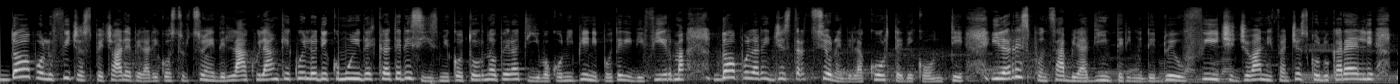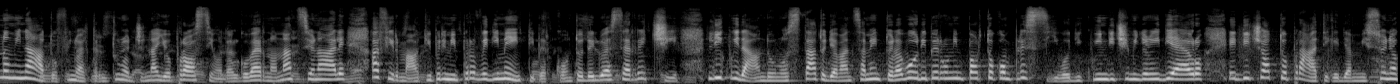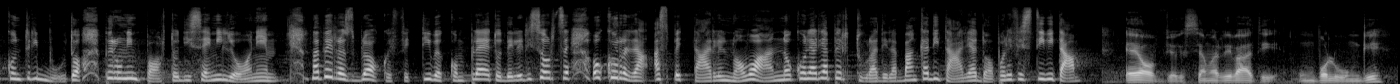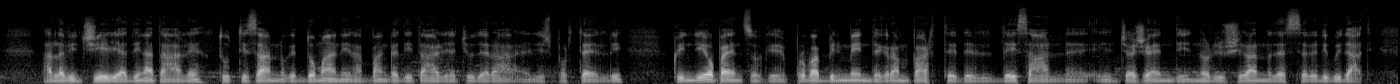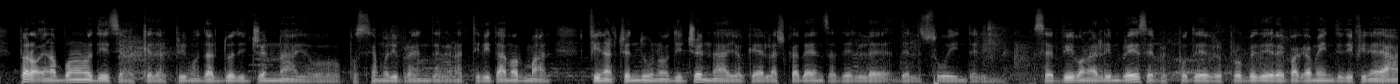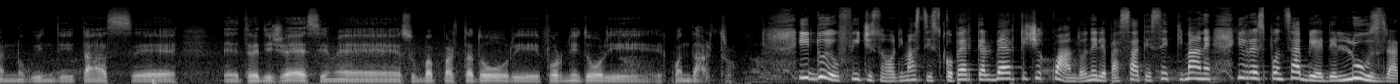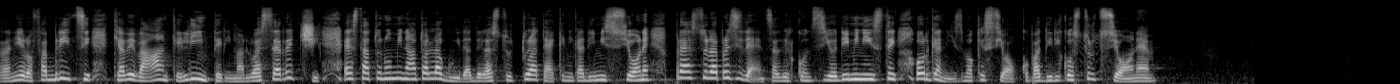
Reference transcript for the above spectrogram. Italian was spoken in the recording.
Dopo l'ufficio speciale per la ricostruzione dell'Aquila, anche quello dei comuni del cratere sismico torna operativo con i pieni poteri di firma dopo la registrazione della Corte dei Conti. Il responsabile ad interim dei due uffici, Giovanni Francesco Lucarelli, nominato fino al 31 gennaio prossimo dal governo nazionale, ha firmato i primi provvedimenti per conto dell'USRC, liquidando uno stato di avanzamento lavori per un importo complessivo di 15 milioni di euro e 18 pratiche di ammissione a contributo per un importo di 6 milioni. Ma per lo sblocco effettivo e completo delle risorse occorrerà aspettare il nuovo anno con la riapertura della Banca d'Italia dopo le festività. È ovvio che siamo arrivati un po' lunghi alla vigilia di Natale, tutti sanno che domani la Banca d'Italia chiuderà gli sportelli, quindi io penso che probabilmente gran parte del, dei SAL giacenti non riusciranno ad essere liquidati. Però è una buona notizia perché dal, primo, dal 2 di gennaio possiamo riprendere l'attività normale fino al 31 di gennaio che è la scadenza del, del suo interim. Servivano alle imprese per poter provvedere ai pagamenti di fine anno, quindi tasse, eh, tredicesime, subappaltatori, fornitori e quant'altro. I due uffici sono rimasti scoperti al vertice quando nelle passate settimane il responsabile dell'USRA, Raniero Fabrizi, che aveva anche l'interim all'USRC, è stato nominato alla guida della struttura tecnica di missione presso la presidenza del Consiglio dei Ministri, organismo che si occupa di ricostruzione.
